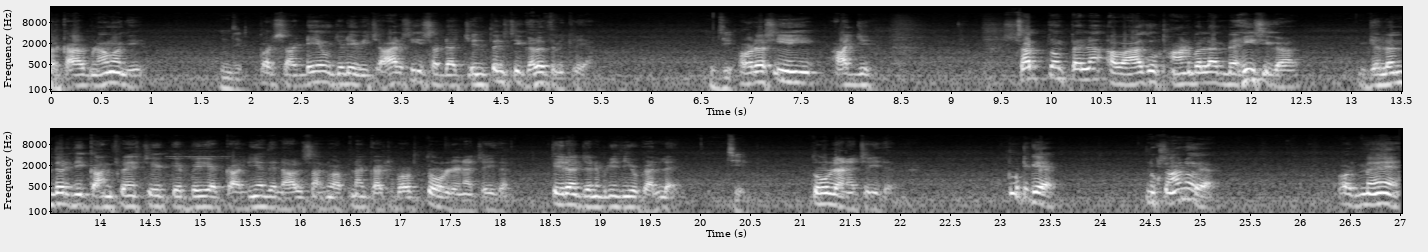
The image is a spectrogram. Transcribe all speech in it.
ਸਰਕਾਰ ਬਣਾਵਾਂਗੇ। ਜੀ। ਪਰ ਸਾਡੇ ਉਹ ਜਿਹੜੇ ਵਿਚਾਰ ਸੀ ਸਾਡਾ ਚਿੰਤਨ ਸੀ ਗਲਤ ਨਿਕਲਿਆ। ਜੀ। ਔਰ ਅਸੀਂ ਅੱਜ ਸਭ ਤੋਂ ਪਹਿਲਾਂ ਆਵਾਜ਼ ਉਠਾਉਣ ਵਾਲਾ ਮੈਂ ਹੀ ਸੀਗਾ। ਜਲੰਧਰ ਦੀ ਕਾਨਫਰੰਸ 'ਚ ਕਿ ਬਈ ਅਕਾਲੀਆਂ ਦੇ ਨਾਲ ਸਾਨੂੰ ਆਪਣਾ ਗੱਠਜੋੜ ਤੋੜ ਲੈਣਾ ਚਾਹੀਦਾ। 13 ਜਨਵਰੀ ਦੀ ਉਹ ਗੱਲ ਹੈ। ਜੀ। ਤੋੜ ਲੈਣਾ ਚਾਹੀਦਾ। ਟੁੱਟ ਗਿਆ। ਨੁਕਸਾਨ ਹੋਇਆ। ਔਰ ਮੈਂ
